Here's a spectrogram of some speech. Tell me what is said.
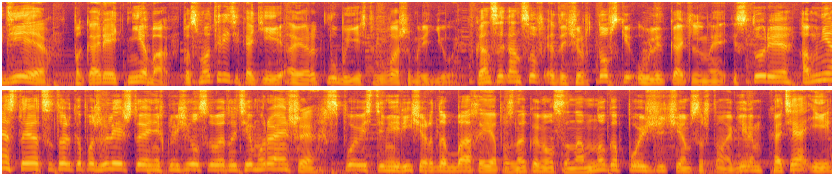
идея покорять небо, посмотрите, какие аэроклубы есть в вашем регионе. В конце концов, это чертовски увлекательная история, а мне остается только пожалеть, что я не включился в эту тему раньше. С повестями Ричарда Баха я познакомился намного позже, чем с автомобилем, хотя и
